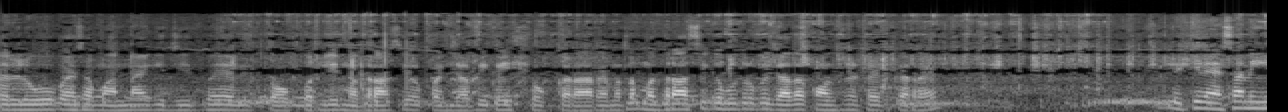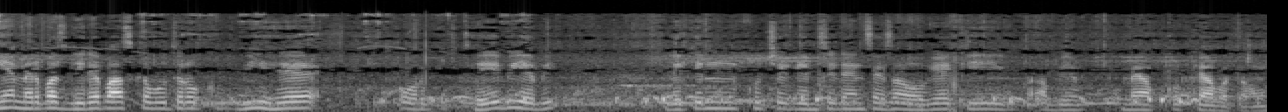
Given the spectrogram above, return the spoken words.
सारे लोगों का ऐसा मानना है कि जीत भाई अभी प्रॉपरली मद्रासी और पंजाबी का ही शौक करा रहे हैं। मतलब मद्रासी कबूतरों पे ज़्यादा कॉन्सेंट्रेट कर रहे हैं। लेकिन ऐसा नहीं है, मेरे पास गिरे पास कबूतरों भी है और थे भी अभी। लेकिन कुछ एक इंसिडेंस ऐसा हो गया कि अभी मैं आपको क्या बताऊँ।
